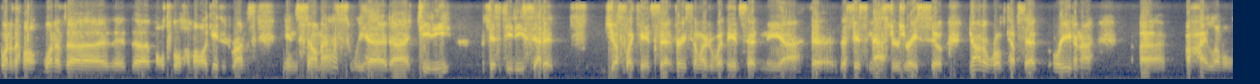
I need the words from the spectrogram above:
one of the one of the, the, the multiple homologated runs in Snowmass. We had uh, TD, FIS TD set it just like they had set, very similar to what they had set in the uh, the, the FIS Masters race. So not a World Cup set or even a uh, a high level,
